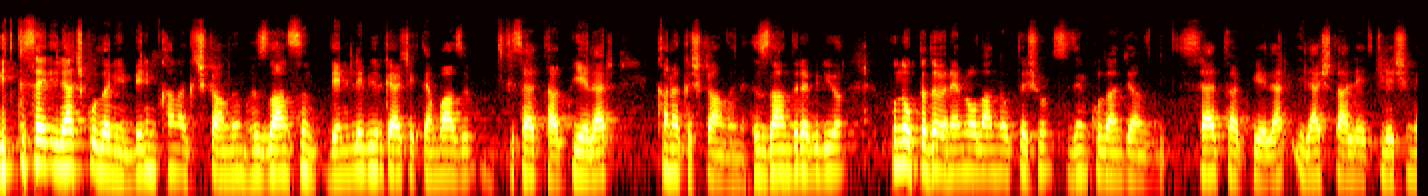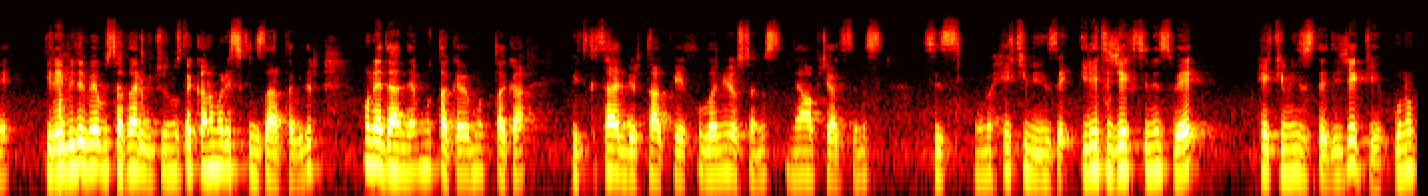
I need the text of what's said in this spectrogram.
bitkisel ilaç kullanayım, benim kan akışkanlığım hızlansın denilebilir. Gerçekten bazı bitkisel takviyeler kan akışkanlığını hızlandırabiliyor. Bu noktada önemli olan nokta şu, sizin kullanacağınız bitkisel takviyeler ilaçlarla etkileşime girebilir ve bu sefer vücudunuzda kanama riskiniz artabilir. Bu nedenle mutlaka ve mutlaka bitkisel bir takviye kullanıyorsanız ne yapacaksınız? Siz bunu hekiminize ileteceksiniz ve hekiminiz de diyecek ki bunu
